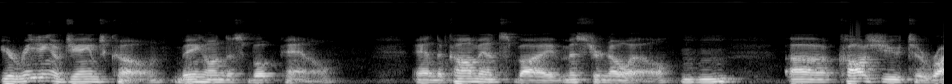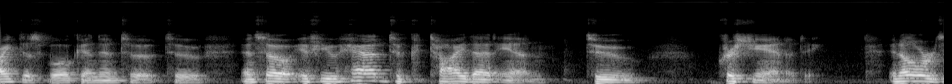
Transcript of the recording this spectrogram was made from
Your reading of James Cone, being on this book panel, and the comments by Mr. Noel Mm-hmm. uh, caused you to write this book and then to, to and so if you had to tie that in to Christianity, in other words,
